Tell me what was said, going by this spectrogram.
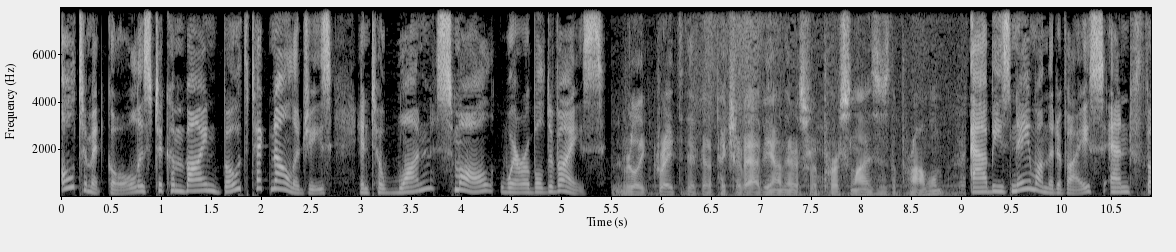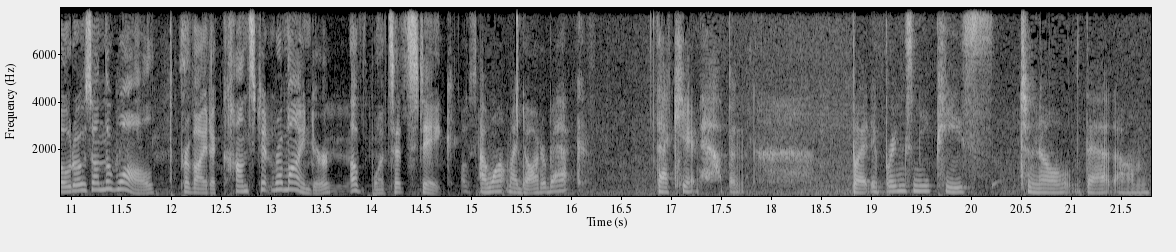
ultimate goal is to combine both technologies into one small wearable device. Really great that they've got a picture of Abbie on there that sort of personalizes the problem. Abbie's name on the device and photos on the wall provide a constant reminder of what's at stake. I want my daughter back. That can't happen. But it brings me peace to know that um,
